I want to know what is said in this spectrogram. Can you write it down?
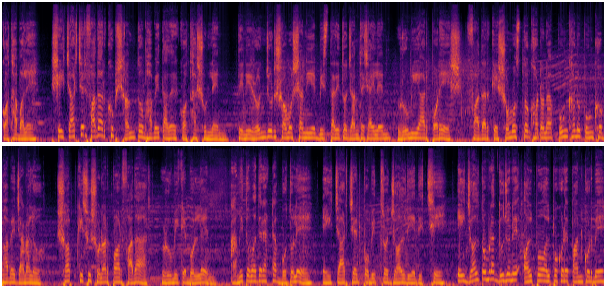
কথা বলে। সেই চার্চের ফাদার খুব শান্তভাবে তাদের কথা শুনলেন। তিনি রঞ্জুর সমস্যা নিয়ে বিস্তারিত জানতে চাইলেন। রুমি আর পরেশ ফাদারকে সমস্ত ঘটনা পুঙ্খানুপুঙ্খভাবে জানালো। সব কিছু শোনার পর ফাদার রুমিকে বললেন, আমি তোমাদের একটা বোতলে এই চার্চের পবিত্র জল দিয়ে দিচ্ছি। এই জল তোমরা দুজনে অল্প অল্প করে পান করবে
